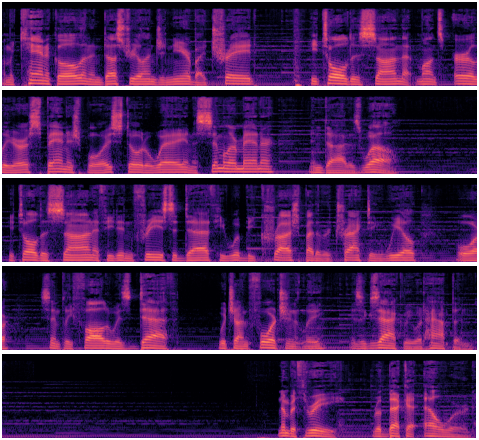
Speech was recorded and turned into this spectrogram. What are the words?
A mechanical and industrial engineer by trade, he told his son that months earlier a Spanish boy stowed away in a similar manner and died as well. He told his son if he didn't freeze to death, he would be crushed by the retracting wheel or simply fall to his death, which unfortunately is exactly what happened. Number 3. Rebecca Aylward.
